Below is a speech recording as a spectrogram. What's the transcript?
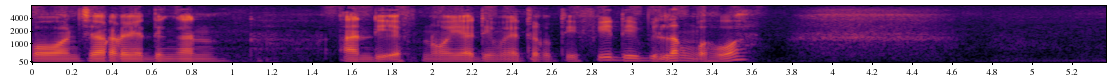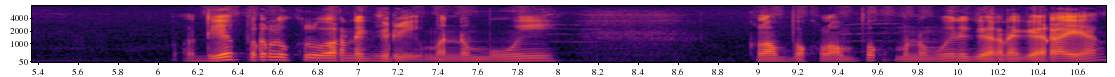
wawancaranya dengan Andi F. Noya di Metro TV, dia bilang bahwa dia perlu keluar negeri menemui kelompok-kelompok, menemui negara-negara yang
